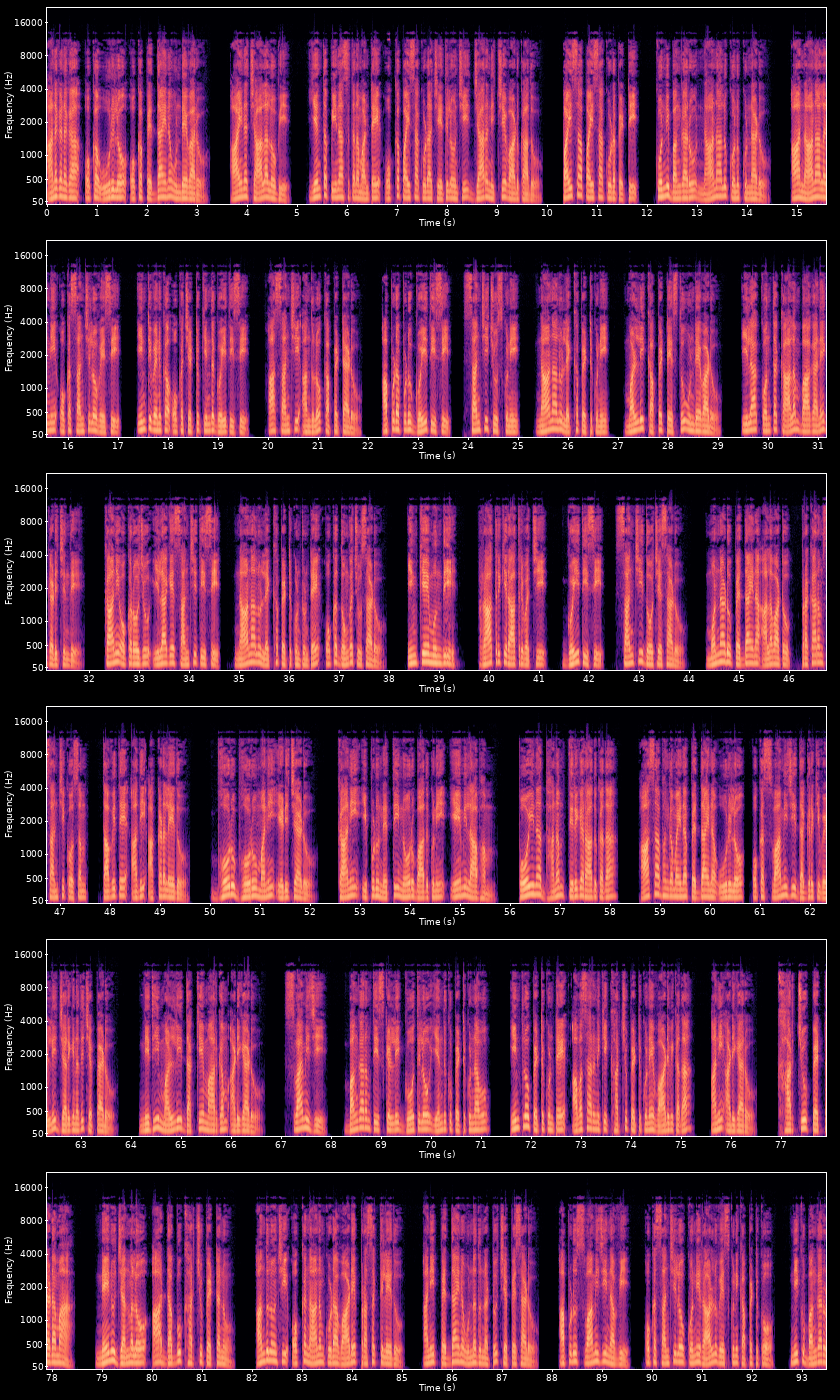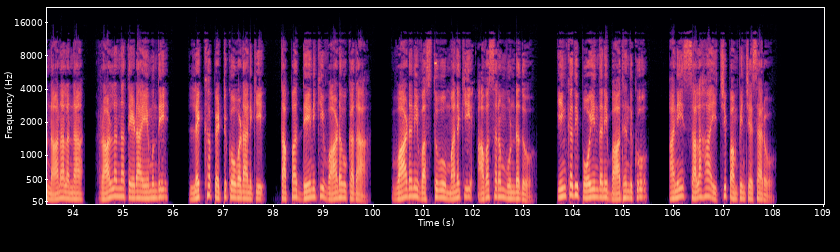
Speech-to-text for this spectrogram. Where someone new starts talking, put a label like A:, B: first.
A: అనగనగా ఒక ఊరిలో ఒక పెద్దాయన ఉండేవారు. ఆయన చాలా లోభి. ఎంత పీనాసితనమంటే ఒక్క పైసా కూడా చేతిలోంచి జారనిచ్చేవాడు కాదు. పైసా పైసా కూడపెట్టి కొన్ని బంగారు నాణాలు కొనుక్కున్నాడు. ఆ నాణాలన్నీ ఒక సంచిలో వేసి ఇంటి వెనుక ఒక చెట్టు కింద గొయ్యితీసి ఆ సంచి అందులో కప్పెట్టాడు. అప్పుడప్పుడు గొయ్యితీసి సంచి చూసుకుని నాణాలు లెక్క పెట్టుకుని మళ్ళీ కప్పెట్టేస్తూ ఉండేవాడు. ఇలా కొంతకాలం బాగానే గడిచింది. కాని ఒకరోజు ఇలాగే సంచి తీసి నాణాలు లెక్క పెట్టుకుంటుంటే ఒక దొంగ చూశాడు. ఇంకేముంది రాత్రికి రాత్రి వచ్చి గొయ్యి తీసి సంచి దోచేశాడు. మొన్నాడు పెద్దాయన అలవాటు ప్రకారం సంచి కోసం తవ్వితే అది అక్కడ లేదు. భోరు భోరు మని ఎడిచాడు. కాని ఇప్పుడు నెత్తి నోరు బాదుకుని ఏమి లాభం? పోయిన ధనం తిరిగరాదు కదా? ఆశాభంగమైన పెద్దాయన ఊరిలో ఒక స్వామీజీ దగ్గరికి వెళ్ళి జరిగినది చెప్పాడు. నిధి మళ్ళీ దక్కే మార్గం అడిగాడు. స్వామీజీ బంగారం తీసుకెళ్ళి గోతిలో ఎందుకు పెట్టుకున్నావు? ఇంట్లో పెట్టుకుంటే అవసరానికి ఖర్చు పెట్టుకునే వాడివి కదా? అని అడిగారు. ఖర్చు పెట్టడమా? నేను జన్మలో ఆ డబ్బు ఖర్చు పెట్టను. అందులోంచి ఒక్క నాణం కూడా వాడే ప్రసక్తి లేదు అని పెద్దాయన ఉన్నదున్నట్టు చెప్పేశాడు. అప్పుడు స్వామీజీ నవ్వి ఒక సంచిలో కొన్ని రాళ్ళు వేసుకుని కప్పెట్టుకో నీకు బంగారు నాణాలన్నా రాళ్ళన్నా తేడా ఏముంది? లెక్క పెట్టుకోవడానికి తప్ప దేనికి వాడవు కదా? వాడని వస్తువు మనకి అవసరం ఉండదు. ఇంకది పోయిందని బాధెందుకు? అని సలహా ఇచ్చి పంపించేశారు.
